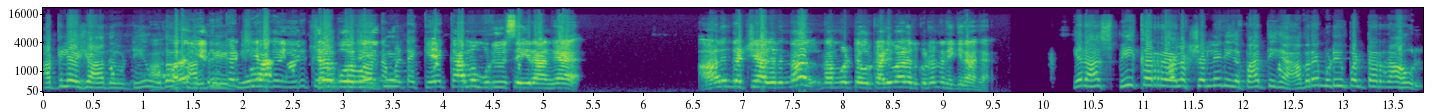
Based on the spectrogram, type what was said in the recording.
அகிலேஷ் யாதவ்ட்டையும் பவார்க்கு- நம்மகிட்ட கேட்காம முடிவு செய்யறாங்க ஆளுங்கட்சியாக இருந்தால் நம்மகிட்ட ஒரு கடிவாளம் இருக்கணும்னு நினைக்கிறாங்க. ஏன்னா ஸ்பீக்கர் எலெக்ஷன்லயே நீங்க பாத்தீங்க அவரே முடிவு பண்ணிட்டார் ராகுல்.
